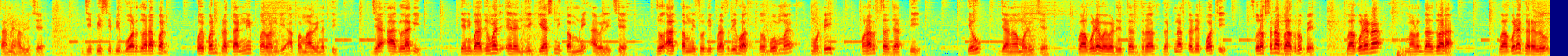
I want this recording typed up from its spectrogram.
સામે આવ્યું છે. જીપીસીબી બોર્ડ દ્વારા પણ કોઈપણ પ્રકારની પરવાનગી આપવામાં આવી નથી. જ્યાં આગ લાગી તેની બાજુમાં જ એલએનજી ગેસની કંપની આવેલી છે. જો આગ કંપની સુધી પ્રસરી હોત તો બહુ મોટી હોનારત સર્જાતી તેવું જાણવા મળ્યું છે. વાઘોડિયા વહીવટીતંત્ર ઘટના સ્થળે પહોંચી સુરક્ષાના ભાગરૂપે વાઘોડિયાના મામલતદાર દ્વારા વાઘોડિયા ઘરેલું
